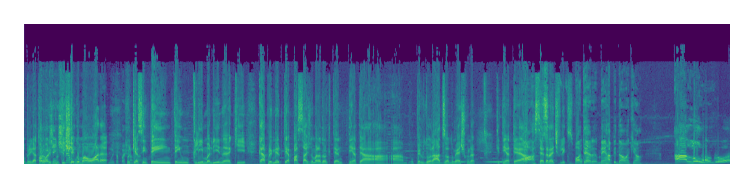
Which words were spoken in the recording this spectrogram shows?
Obrigatório Ah, o a ouvir, porque é chega uma muito- hora. muito apaixonado. porque assim, tem, tem um clima ali, né? Que. Cara, primeiro que tem a passagem do Maradona, que tem, tem até a, a, a- o Pelo Dourados lá no México, né? Que tem até a, a sede da Netflix. Potter, bem rapidão aqui, ó. Alô! Alô,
